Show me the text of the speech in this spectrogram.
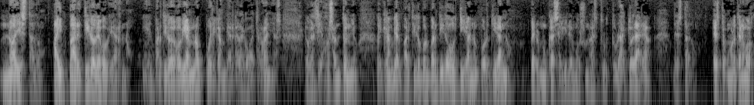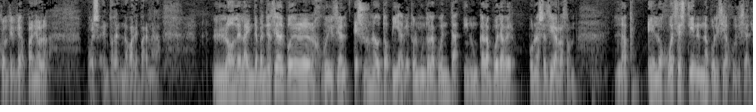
No hay Estado. Hay partido de gobierno. Y el partido de gobierno puede cambiar cada cuatro años. Lo que decía José Antonio, hay que cambiar partido por partido o tirano por tirano. Pero nunca seguiremos una estructura clara de Estado. Esto, como no tenemos conciencia española, pues entonces no vale para nada. Lo de la independencia del Poder Judicial, eso es una utopía que todo el mundo la cuenta y nunca la puede haber, por una sencilla razón. Eh, los jueces tienen una policía judicial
